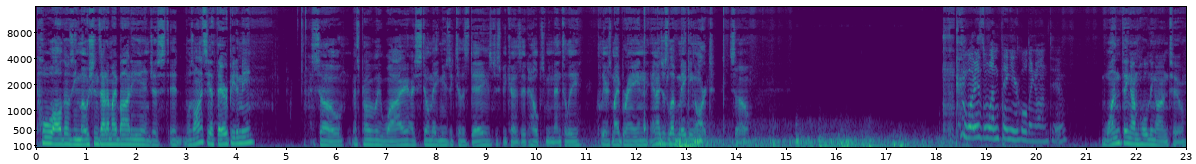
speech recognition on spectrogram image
pull all those emotions out of my body, and just it was honestly a therapy to me. So that's probably why I still make music to this day, is just because it helps me mentally, clears my brain, and I just love making art. So what is one thing you're holding on to? one thing I'm holding on to,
